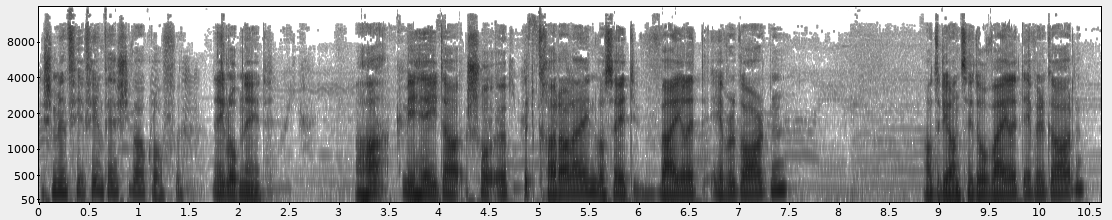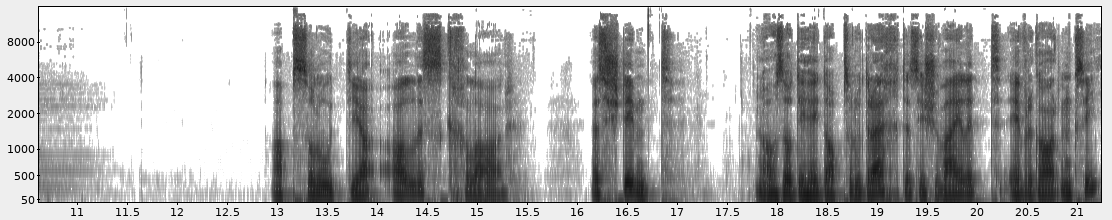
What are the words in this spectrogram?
Ist er im Filmfestival gelaufen? Nein, ich glaube nicht. Aha, wir haben da schon jemanden, Caroline, die sagt Violet Evergarden. Adrian sagt auch Violet Evergarden. Absolut, ja, alles klar. Es stimmt. Also, die hat absolut recht. Es war Violet Evergarden. Gewesen.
